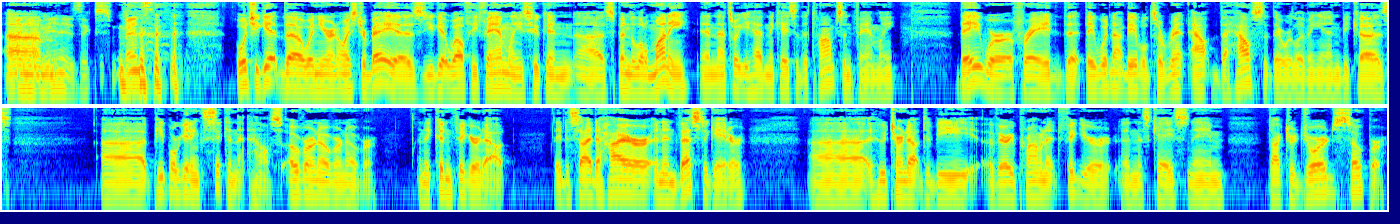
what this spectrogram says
I Um, mean, it is expensive What you get though when you're in Oyster Bay is you get wealthy families who can uh, spend a little money, and that's what you had in the case of the Thompson family. They were afraid that they would not be able to rent out the house that they were living in because uh, people were getting sick in that house over and over and over, and they couldn't figure it out. They decided to hire an investigator uh, who turned out to be a very prominent figure in this case, named Dr. George Soper,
